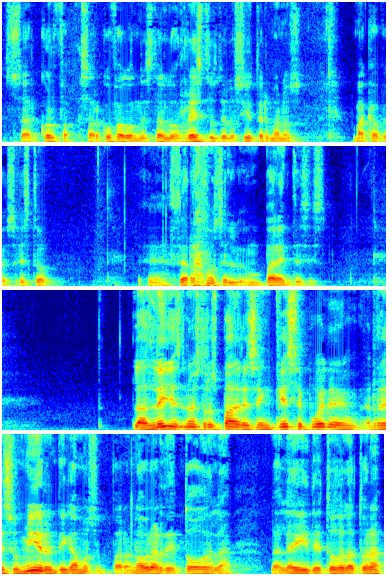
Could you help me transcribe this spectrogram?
sarcófago donde están los restos de los siete hermanos macabeos. Esto eh, cerramos el, un paréntesis las leyes de nuestros padres, ¿en qué se puede resumir, digamos, para no hablar de toda la, la ley, de toda la Torah?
